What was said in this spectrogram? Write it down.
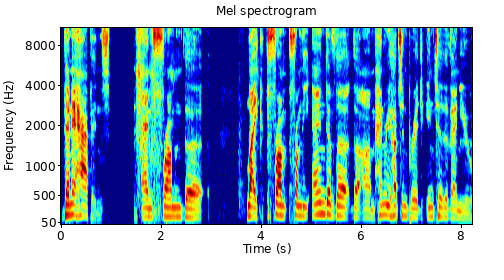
then it happens, and from the like from from the end of the the um Henry Hudson Bridge into the venue.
